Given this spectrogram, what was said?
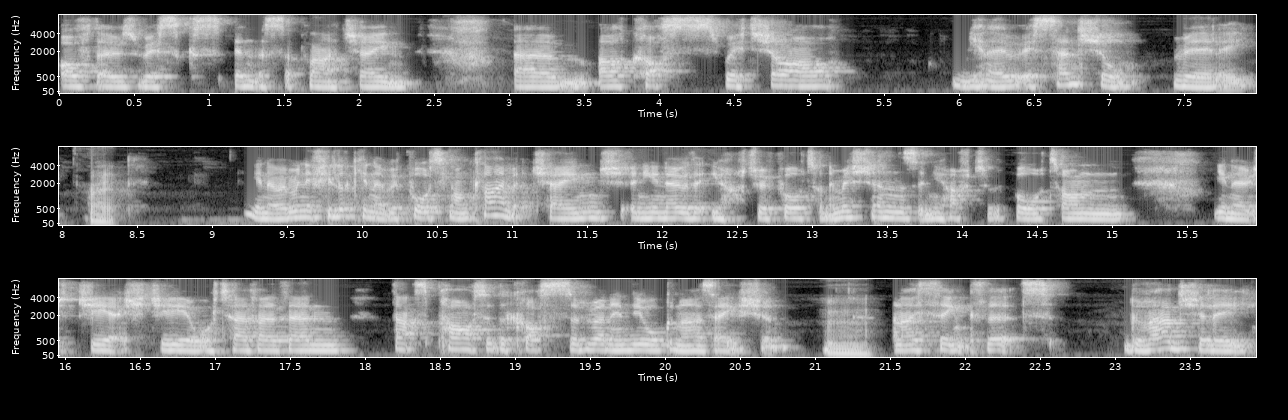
of those risks in the supply chain um, are costs which are you know essential really. Right you know, I mean, if you're looking at reporting on climate change and you know that you have to report on emissions and you have to report on, you know, it's GHG or whatever, then that's part of the costs of running the organization. Mm. And I think that gradually,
